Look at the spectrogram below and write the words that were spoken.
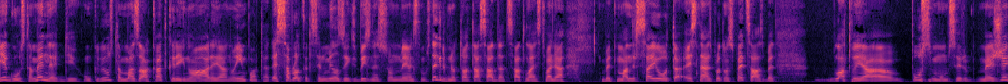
iegūstam enerģiju un kļūstam mazāk atkarīgi no ārējā, no importēta. Es saprotu, ka tas ir milzīgs bizness un neviens mums negrib no tā tās adatas atlaist vaļā, bet man ir sajūta, es neesmu, protams, speciālists, bet Latvijā pusi mums ir meži,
